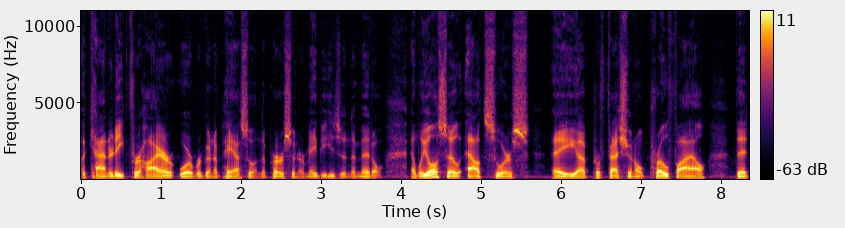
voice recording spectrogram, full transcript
a candidate for hire or we're going to pass on the person, or maybe he's in the middle. And we also outsource a, uh, professional profile that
